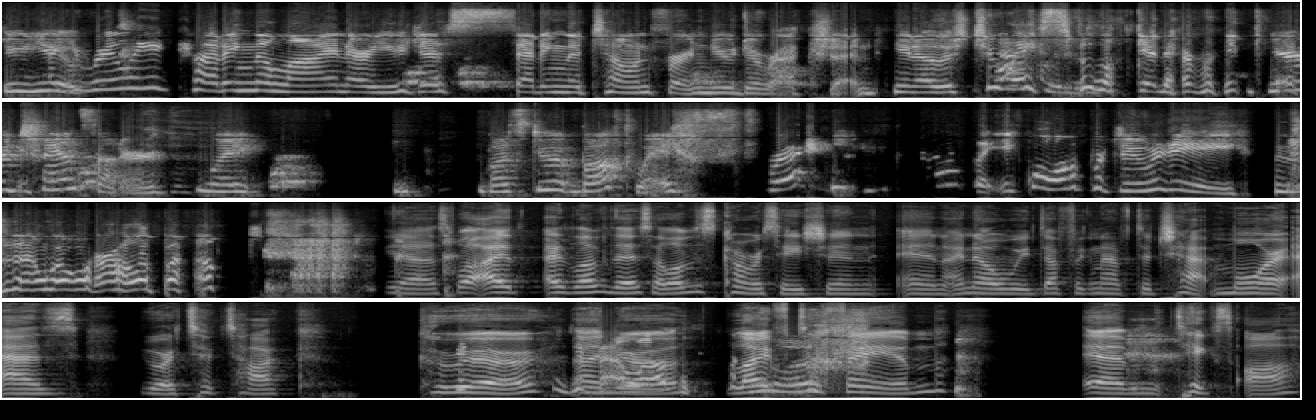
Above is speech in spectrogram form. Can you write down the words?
Do Are you? you really cutting the line? Or are you just setting the tone for a new direction? You know, there's two ways to look at everything. You're a trendsetter. Like, let's do it both ways. right. The equal opportunity. Isn't that what we're all about? Yes. Well, I, I love this. I love this conversation. And I know we're definitely going to have to chat more as your TikTok career and your life to fame um, takes off.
